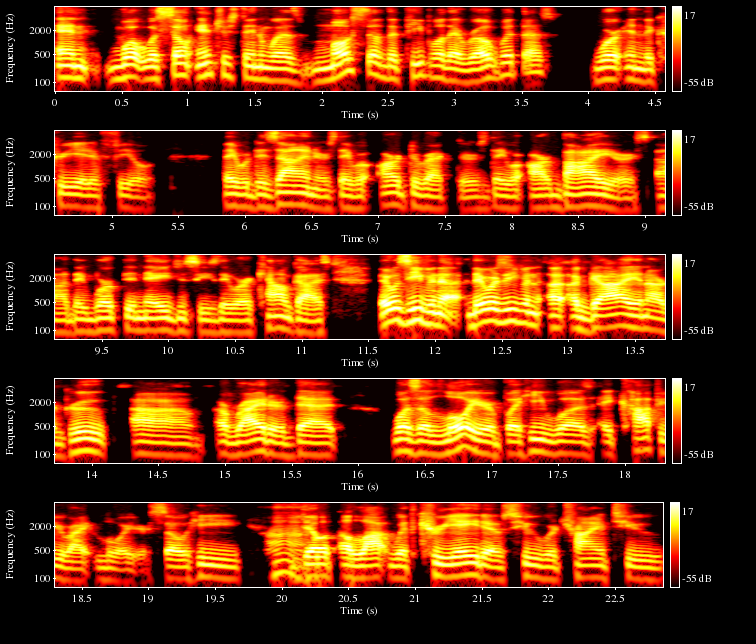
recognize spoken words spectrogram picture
And what was so interesting was most of the people that rode with us were in the creative field. They were designers, they were art directors, they were art buyers. Uh, they worked in agencies, they were account guys. There was even a there was even a, a guy in our group, uh, a writer that was a lawyer, but he was a copyright lawyer. So he ah. dealt a lot with creatives who were trying to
